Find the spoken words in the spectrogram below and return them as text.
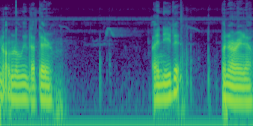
No, I'm gonna leave that there. I need it, but not right now.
